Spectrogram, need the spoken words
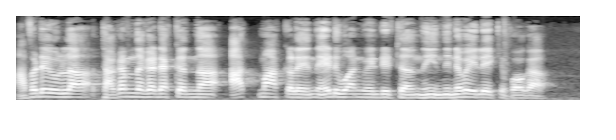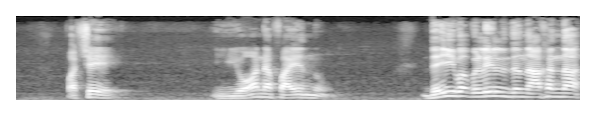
അവിടെയുള്ള തകർന്നു കിടക്കുന്ന ആത്മാക്കളെ നേടുവാൻ വേണ്ടിയിട്ട് നീ നിനവയിലേക്ക് പോക. പക്ഷേ യോന ഭയന്നു. ദൈവ വെളിയിൽ നിന്ന് അകന്ന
